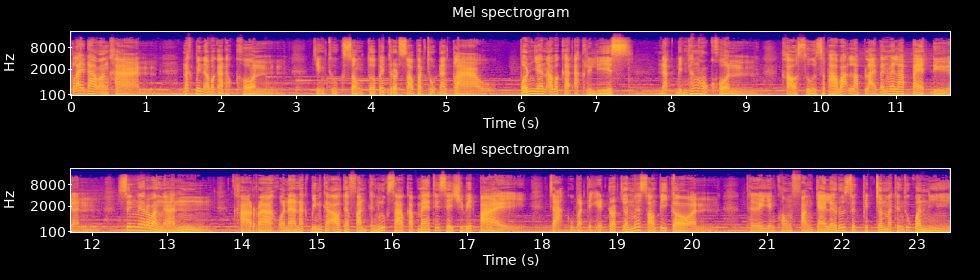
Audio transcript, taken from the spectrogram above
ใกล้ดาวอังคาร นักบินอวกาศหกคน จึงถูกส่งตัวไปตรวจสอบวัตถุดังกล่าวบนยานอวกาศอะคริลิส นักบินทั้ง 6 คน เข้าสู่สภาวะหลับไหลเป็นเวลา 8 เดือน ซึ่งในระหว่างนั้น คาราหัวหน้านักบินก็เอาแต่ฝันถึงลูกสาวกับแม่ที่เสียชีวิตไป จากอุบัติเหตุรถยนต์เมื่อ 2 ปีก่อน เธอยังคงฝังใจและรู้สึกผิดจนมาถึงทุกวันนี้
